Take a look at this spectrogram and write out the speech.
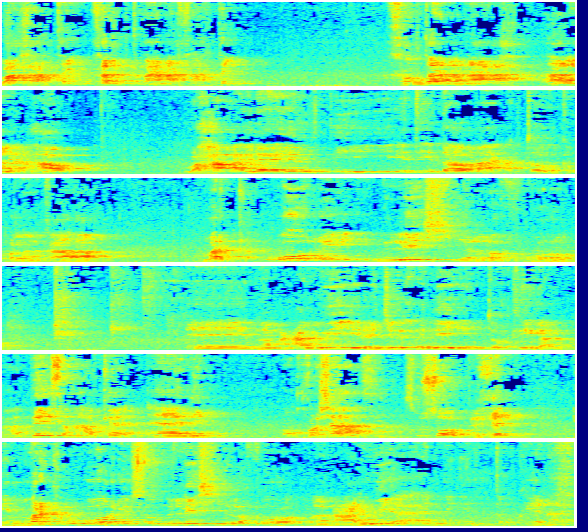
waa qaatay qalabkana anaa qaatay. Khaldaan anaa ah raalli ahaaw waxaa ilaahay hortii iyo inta i daawanaha agtooda ka ballan qaadaa marka ugu horeeyay in la fuuro mamcalwi iyo rajada waxay leeyihiin turkiga haddaysan halkaa aadin oo qorshahaasi isu soo bixin in marka ugu horeyso maleeshiya la furo mamcalwi ah adni inta u keenayo.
